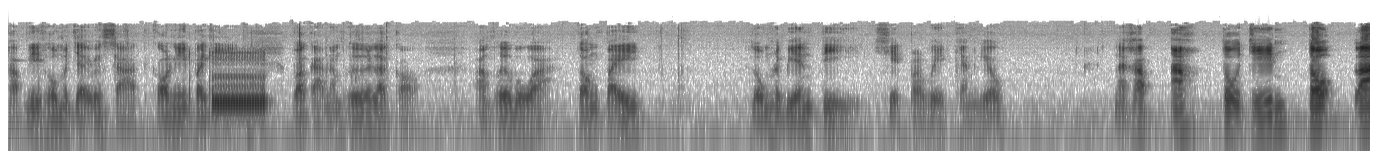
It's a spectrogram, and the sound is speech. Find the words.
ครับนี่โทรมาจากเวงศาสตร์กรณีไปที่ว่าการอำเภอแล้วก็อำเภอบอกว่าต้องไปลงทะเบียนตีเขตประเวทอย่างเดียวนะครับอะโต๊ะจีน โต๊ะละ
